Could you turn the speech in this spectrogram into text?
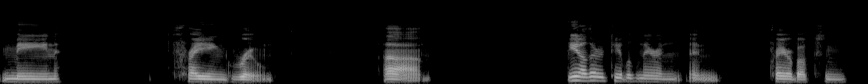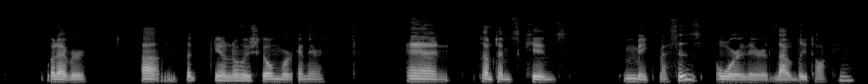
main praying room. Um, you know, there are tables in there and, and prayer books and whatever. Um, but you know, normally just go and work in there. And sometimes kids make messes or they're loudly talking.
